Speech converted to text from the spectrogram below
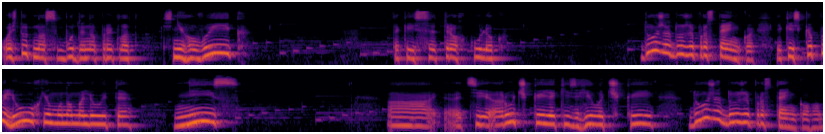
Ось тут у нас буде, наприклад, сніговик, такий з трьох кульок. Дуже-дуже простенько. Якийсь капелюх йому намалюйте, ніс ці ручки, якісь гілочки. Дуже-дуже простенького.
